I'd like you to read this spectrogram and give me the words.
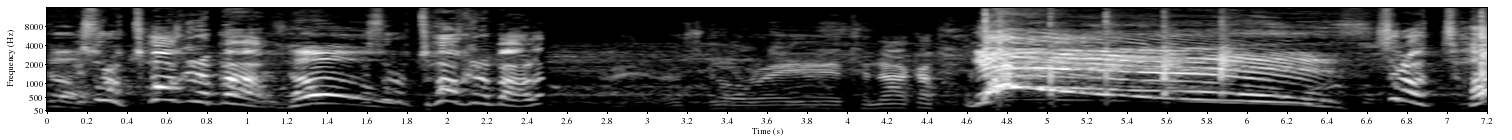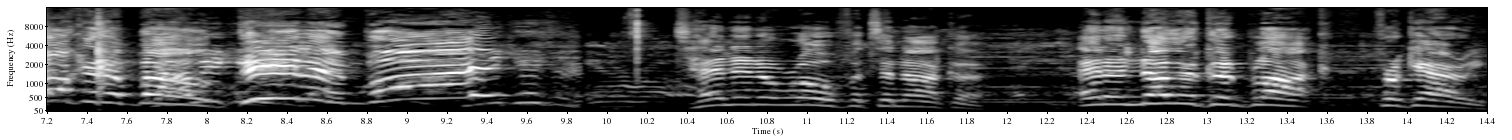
That's what I'm talking about. Let's go. That's what I'm talking about. All right, let's go right here. Tanaka. Yes! That's what I'm talking about. Dealing, boy. 10 in a row for Tanaka. And another good block for Gary.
